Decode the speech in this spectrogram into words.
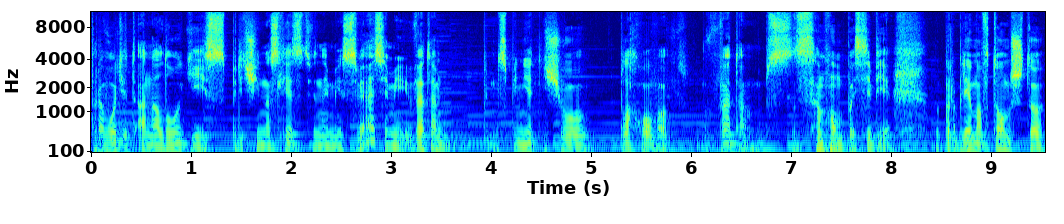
проводит аналогии с причинно-следственными связями. В этом, в принципе, нет ничего плохого в этом самом по себе. Проблема в том, что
